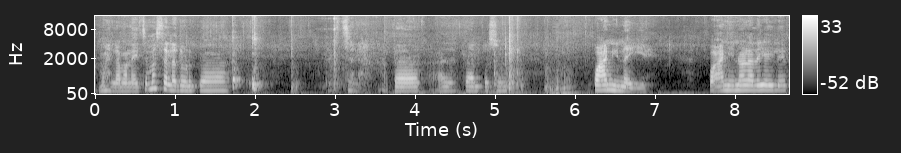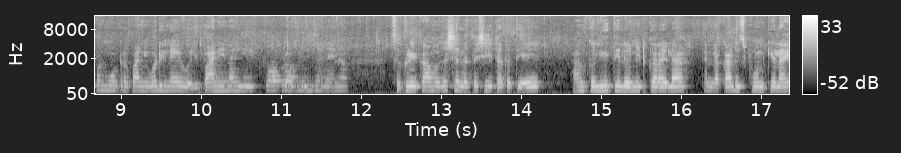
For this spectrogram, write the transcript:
मला म्हणायचं मसाला दोडका. चला आता आज कालपासून पाणी नाही आहे पाणी नळाला यायलं आहे पण मोटर पाणी वडी नाही वरी पाणी नाही आहे इतका प्रॉब्लेम झाला आहे ना. सगळे कामं जशाला तसे येतात आता ते अंकल येतील नीट करायला. त्यांना कालच फोन केला आहे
